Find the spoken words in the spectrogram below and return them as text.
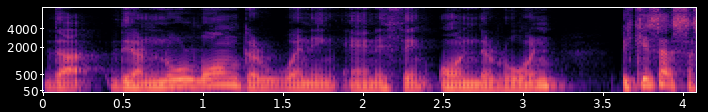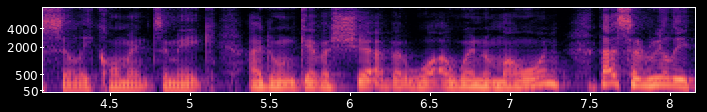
that they are no longer winning anything on their own. Because that's a silly comment to make. I don't give a shit about what I win on my own. That's a really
